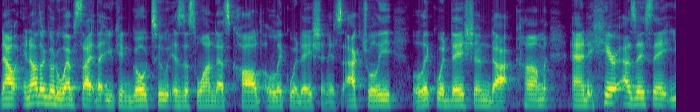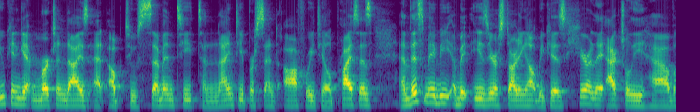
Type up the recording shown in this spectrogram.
Now, another good website that you can go to is this one that's called Liquidation. It's actually liquidation.com. And here, as they say, you can get merchandise at up to 70 to 90% off retail prices. And this may be a bit easier starting out because here they actually have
